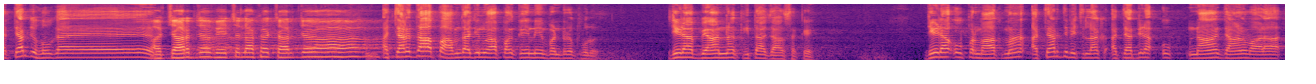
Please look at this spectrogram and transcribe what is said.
ਅਚਰਜ ਹੋ ਗਏ। ਅਚਰਜ ਵਿੱਚ ਲਖ ਚਰਜ ਅਚਰਜਦਾ ਭਾਵ ਦਾ ਜਿਹਨੂੰ ਆਪਾਂ ਕਹਿੰਦੇ ਵੰਡਰਫੁਲ ਜਿਹੜਾ ਬਿਆਨ ਨਾ ਕੀਤਾ ਜਾ ਸਕੇ। ਜਿਹੜਾ ਉਹ ਪ੍ਰਮਾਤਮਾ ਅਚਰਜ ਵਿੱਚ ਲੱਖ ਅਚਰਜ ਜਿਹੜਾ ਉਹ ਨਾ ਜਾਣ ਵਾਲਾ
